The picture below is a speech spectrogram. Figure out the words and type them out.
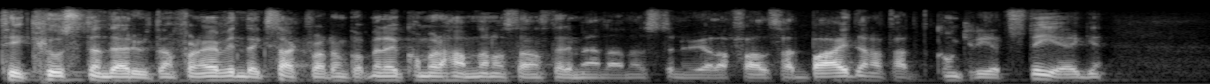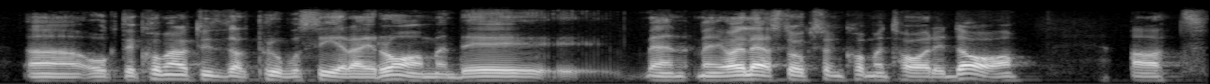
till kusten där utanför. Jag vet inte exakt vart de kommer, men det kommer att hamna någonstans där i Mellanöstern nu i alla fall. Så att Biden har tagit ett konkret steg. Uh, och det kommer naturligtvis att provocera Iran, men, det, men, men jag läste också en kommentar idag att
